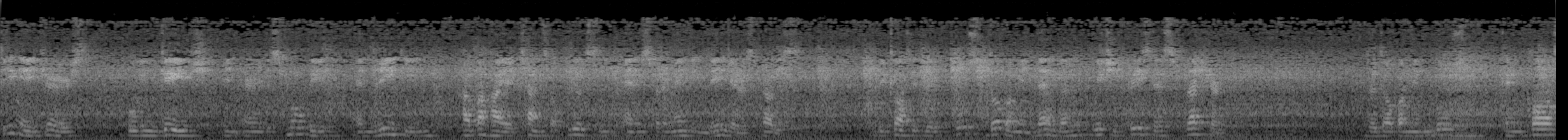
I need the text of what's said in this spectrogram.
Teenagers who engage in early smoking and drinking have a higher chance of using and experimenting dangerous drugs because it will boost dopamine level which increases pleasure. The dopamine boost can cause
